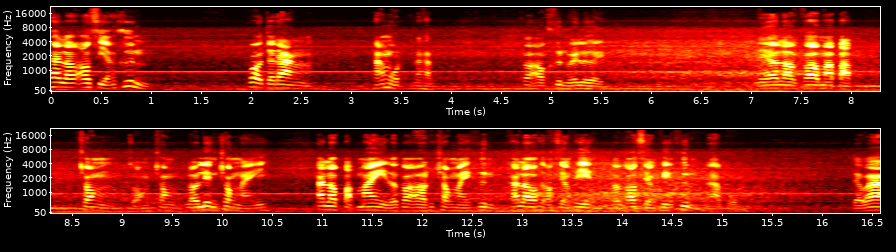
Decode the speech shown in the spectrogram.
ถ้าเราเอาเสียงขึ้น ก็จะดังทั้งหมดนะครับ ก็เอาขึ้นไว้เลย แล้วเราก็มาปรับช่องสองช่อง เราเล่นช่องไหน ถ้าเราปรับไมค์แล้วก็เอาช่องไมค์ขึ้น ถ้าเราเอาเสียงเพลงเราก็เอาเสียงเพลงขึ้นนะครับผม แต่ว่า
